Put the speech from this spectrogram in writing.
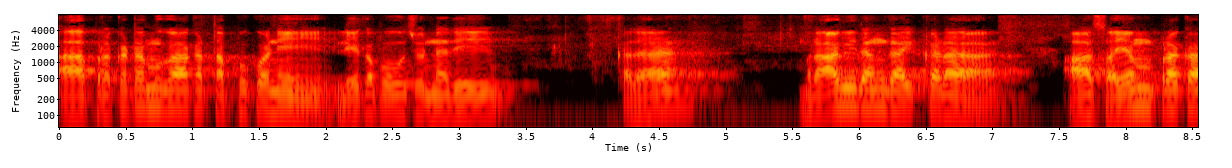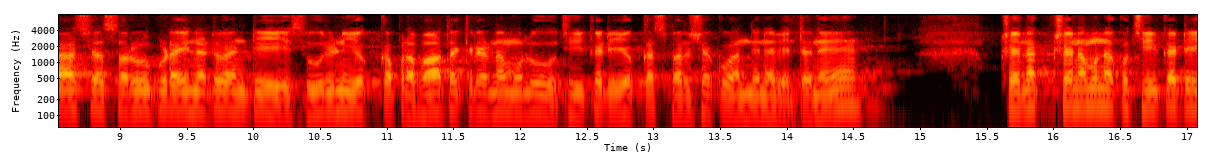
ఆ ప్రకటముగాక తప్పుకొని లేకపోచున్నది కదా? మరి ఆ విధంగా ఇక్కడ ఆ స్వయం ప్రకాశ స్వరూపుడైనటువంటి సూర్యుని యొక్క ప్రభాత కిరణములు చీకటి యొక్క స్పర్శకు అందిన వెంటనే క్షణక్షణమునకు చీకటి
